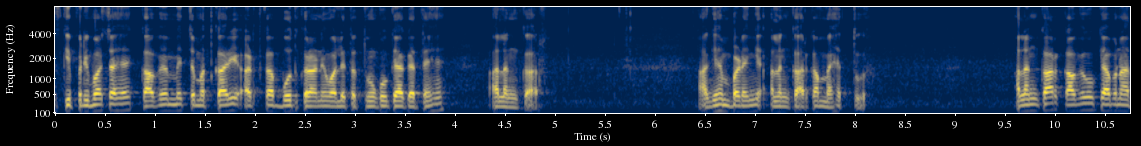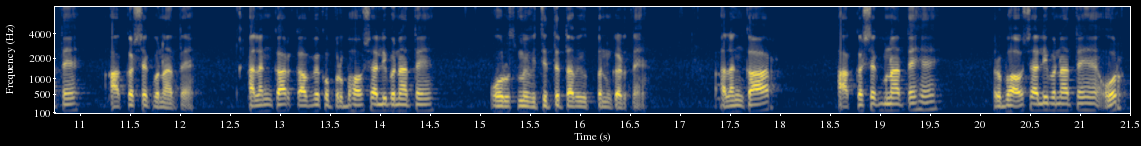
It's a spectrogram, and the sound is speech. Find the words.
इसकी परिभाषा है, काव्य में चमत्कारी अर्थ का बोध कराने वाले तत्वों को क्या कहते हैं? अलंकार। आगे हम बढ़ेंगे, अलंकार का महत्व। अलंकार काव्य को क्या बनाते हैं? आकर्षक बनाते हैं। अलंकार काव्य को प्रभावशाली बनाते हैं। और उसमें विचित्रता भी उत्पन्न करते हैं। अलंकार आकर्षक बनाते हैं, प्रभावशाली बनाते हैं और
